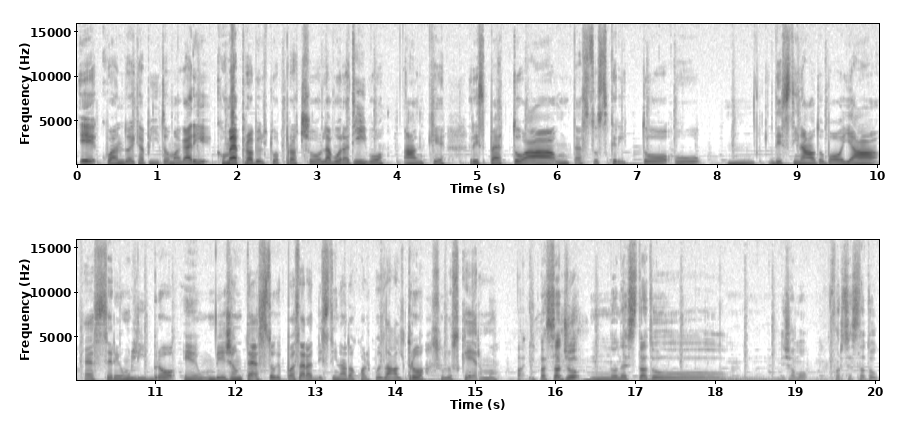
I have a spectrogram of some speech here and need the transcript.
e quando hai capito magari com'è proprio il tuo approccio lavorativo anche rispetto a un testo scritto o mh, destinato poi a essere un libro e invece un testo che poi sarà destinato a qualcos'altro sullo schermo. Ma il passaggio non è stato, diciamo, forse è stato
